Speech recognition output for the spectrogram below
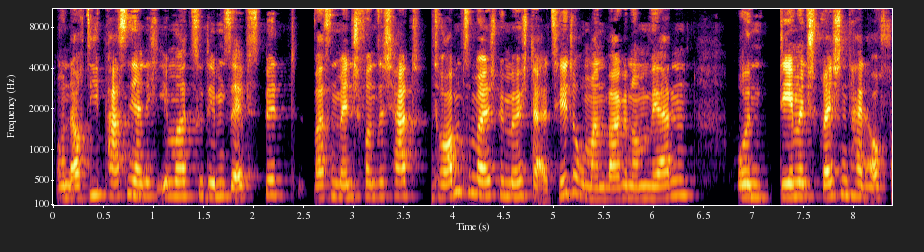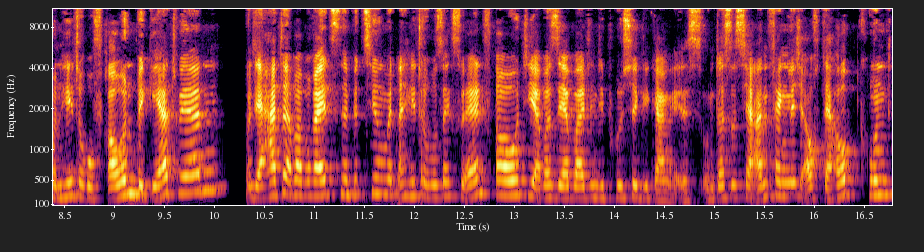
Und auch die passen ja nicht immer zu dem Selbstbild, was ein Mensch von sich hat. Torben zum Beispiel möchte als Heteromann wahrgenommen werden und dementsprechend halt auch von Hetero-Frauen begehrt werden. Und er hatte aber bereits eine Beziehung mit einer heterosexuellen Frau, die aber sehr bald in die Brüche gegangen ist. Und das ist ja anfänglich auch der Hauptgrund,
